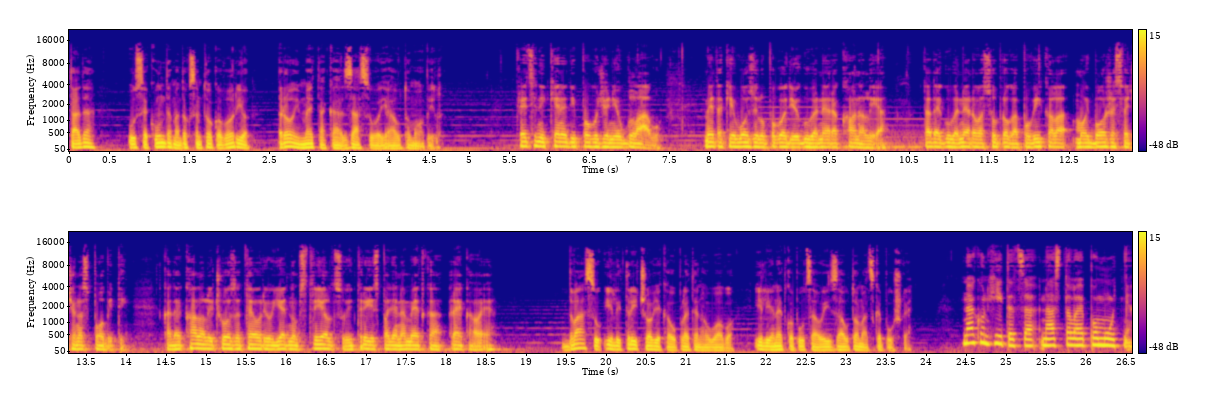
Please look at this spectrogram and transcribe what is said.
Tada, u sekundama dok sam to govorio, roj metaka zasuo je automobil. Predsjednik Kennedy pogođen je u glavu. Metak je u vozilu pogodio guvernera Connellija. Tada je guvernerova supruga povikala, moj Bože, sve će nas pobiti. Kada je Connelly čuo za teoriju jednom strijelcu i tri ispaljena metka, rekao je Dva su ili tri čovjeka upletena u ovo, ili je netko pucao iz automatske puške. Nakon hitaca nastala je pomutnja.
